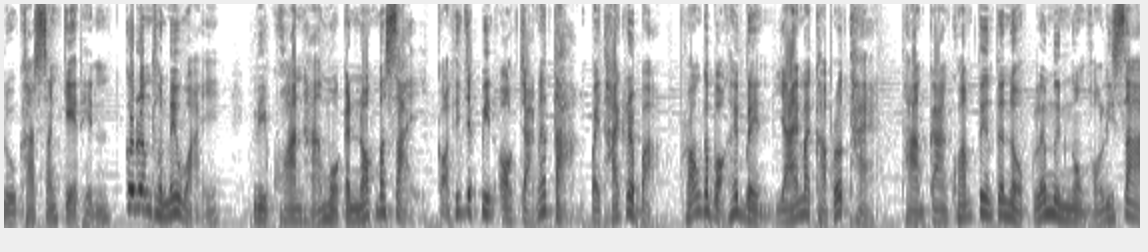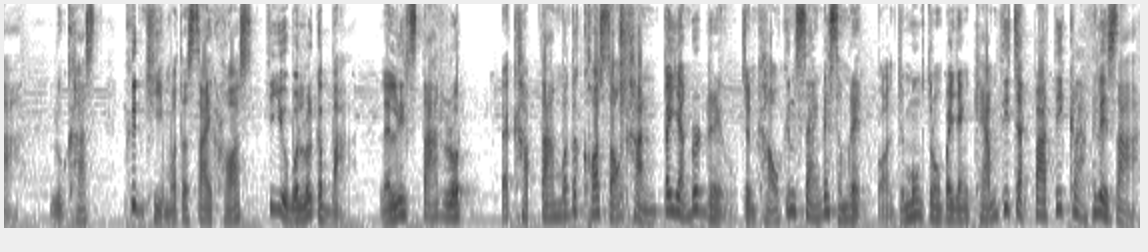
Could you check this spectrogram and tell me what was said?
ลูคัสสังเกตเห็นก็เริ่มทนไม่ไหว รีบควานหาหมวกกันน็อกมาใส่ ก่อนที่จะปีนออกจากหน้าต่างไปท้ายกระบะ พร้อมกับบอกให้เบรนย้ายมาขับรถแทนท่ามกลางความตื่นตระหนกและมึนงงของลิซ่าลูคัสขึ้นขี่มอเตอร์ไซค์ครอสที่อยู่บนรถกระบะ และรีบสตาร์ทรถ และขับตามมอเตอร์คอร์สสองคันไปอย่างรวดเร็ว จนเขาขึ้นแซงได้สำเร็จก่อนจะมุ่งตรงไปยังแคมป์ที่จัดปาร์ตี้กลางทะเลทราย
